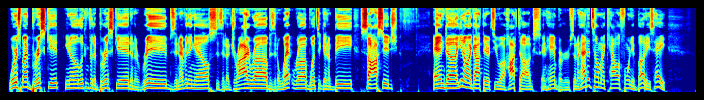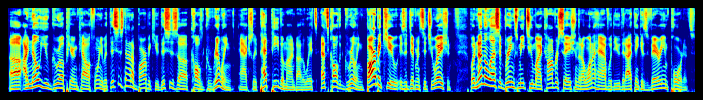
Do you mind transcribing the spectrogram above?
Where's my brisket? You know, looking for the brisket and the ribs and everything else. Is it a dry rub? Is it a wet rub? What's it going to be? Sausage. And, uh, you know, I got there to uh, hot dogs and hamburgers, and I had to tell my California buddies, hey, uh, I know you grew up here in California, but this is not a barbecue. This is uh, called grilling, actually. Pet peeve of mine, by the way. It's, that's called grilling. Barbecue is a different situation. But nonetheless, it brings me to my conversation that I want to have with you that I think is very important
